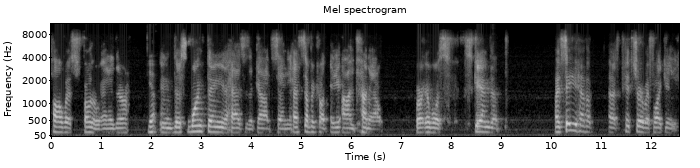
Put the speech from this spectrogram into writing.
Polish Photo Editor. Yep. And this one thing it has is a godsend. It has something called AI cutout, where it will scan the. Let's say you have a, a picture with like a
